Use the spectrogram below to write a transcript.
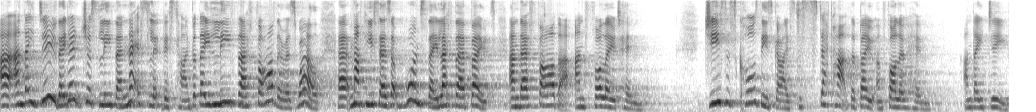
Uh, and they do. They don't just leave their net slit this time, but they leave their father as well. Uh, Matthew says at once they left their boat and their father and followed him. Jesus calls these guys to step out of the boat and follow him. And they do.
